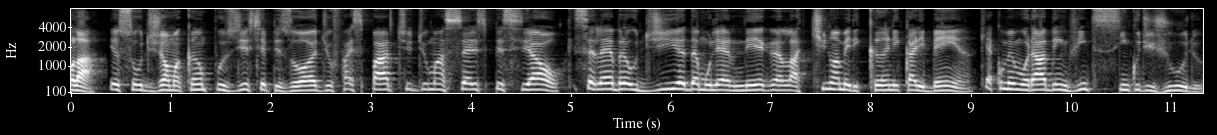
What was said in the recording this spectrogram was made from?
Olá, eu sou o Djalma Campos e este episódio faz parte de uma série especial que celebra o Dia da Mulher Negra Latino-Americana e Caribenha, que é comemorado em 25 de julho.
